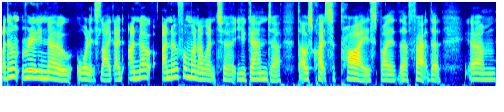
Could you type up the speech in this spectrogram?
I don't really know what it's like. I, I, know, I know from when I went to Uganda that I was quite surprised by the fact that. Um,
